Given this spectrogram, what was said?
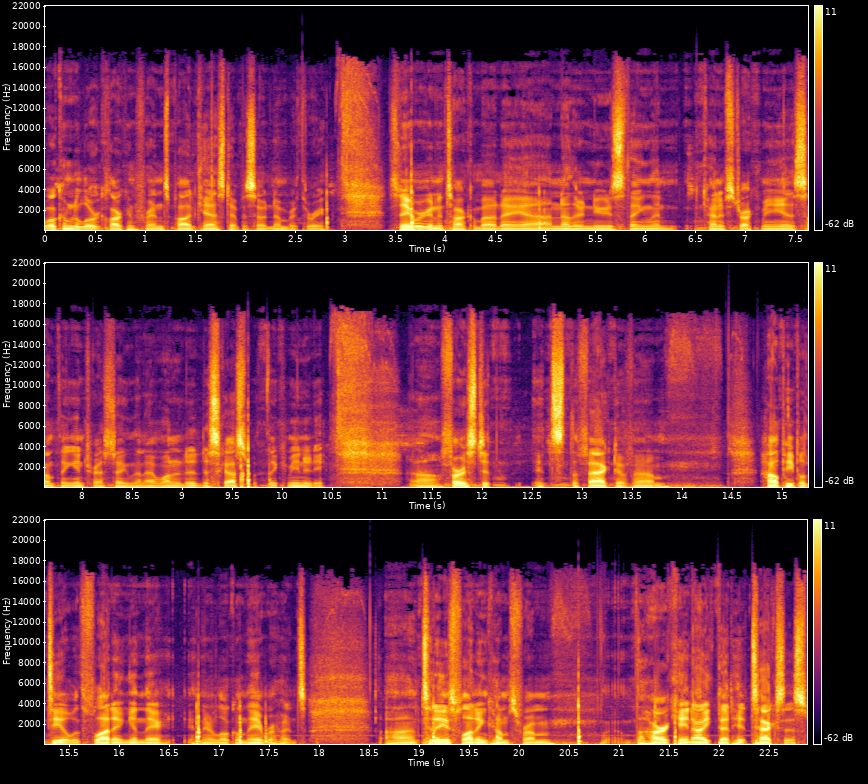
Welcome to Lord Clark and Friends podcast, episode number three. Today we're going to talk about a uh, another news thing that kind of struck me as something interesting that I wanted to discuss with the community. Uh, first, it, it's the fact of um, how people deal with flooding in their in their local neighborhoods. Uh, today's flooding comes from the Hurricane Ike that hit Texas,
